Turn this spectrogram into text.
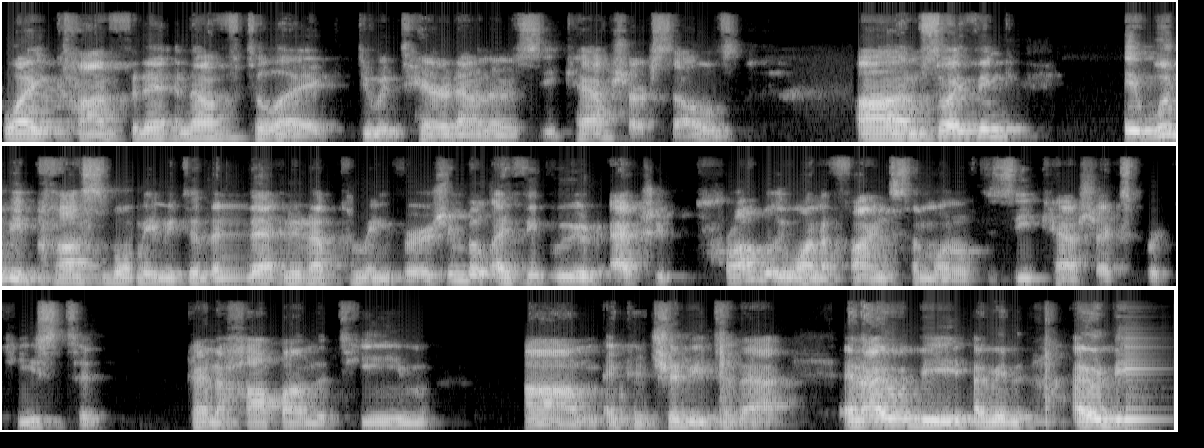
quite confident enough to like do a teardown of Zcash ourselves. Um, so I think it would be possible maybe to then that in an upcoming version, but I think we would actually probably want to find someone with Zcash expertise to kind of hop on the team um, and contribute to that. And I would be, I mean, I would be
